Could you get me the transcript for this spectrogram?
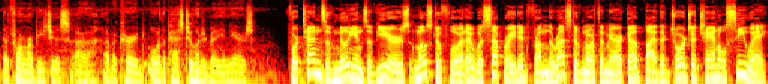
that form our beaches uh, have occurred over the past 200 million years. For tens of millions of years, most of Florida was separated from the rest of North America by the Georgia Channel Seaway.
